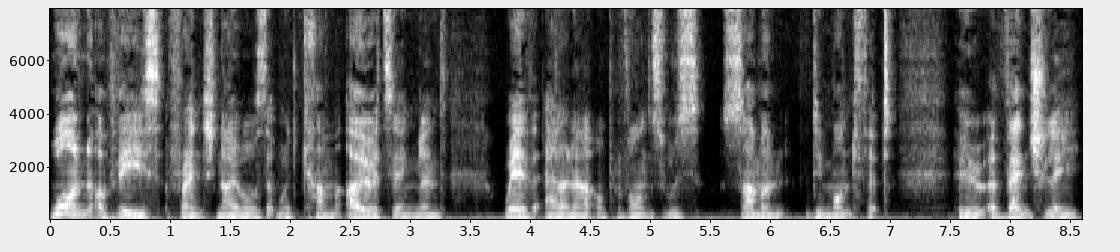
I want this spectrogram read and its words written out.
One of these French nobles that would come over to England with Eleanor of Provence was Simon de Montfort, who eventually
